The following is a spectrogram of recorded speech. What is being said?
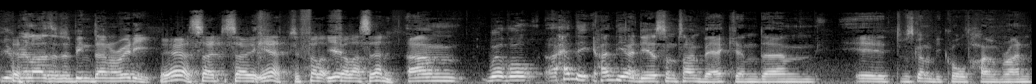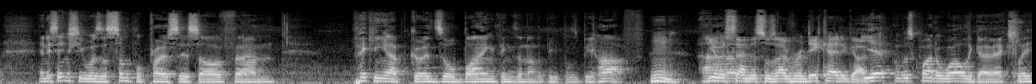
you realised it had been done already. yeah, so so yeah, to fill it, Yeah. fill us in. Um, well, well, I had the had the idea some time back, and um, it was going to be called Home Run, and essentially was a simple process of um, picking up goods or buying things on other people's behalf. Mm. You Uh, were saying this was over a decade ago. Yeah, it was quite a while ago actually.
